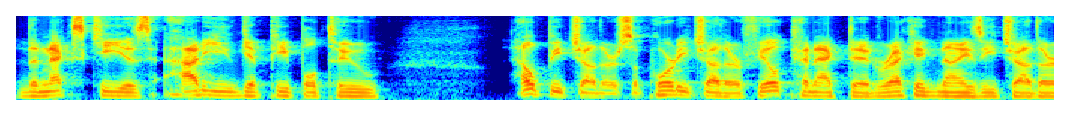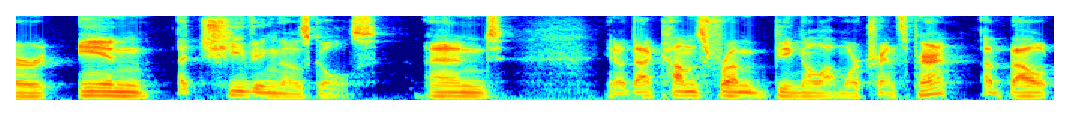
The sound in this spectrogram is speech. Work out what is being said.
the next key is how do you get people to help each other, support each other, feel connected, recognize each other in achieving those goals. And you know, that comes from being a lot more transparent about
